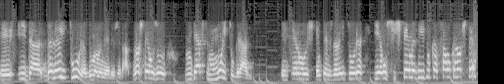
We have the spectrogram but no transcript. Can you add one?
e, e da, da leitura, de uma maneira geral. Nós temos um, um déficit muito grande em termos, em termos da leitura e é o sistema de educação que nós temos.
